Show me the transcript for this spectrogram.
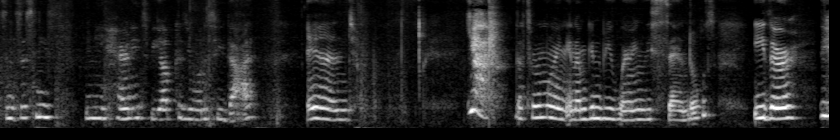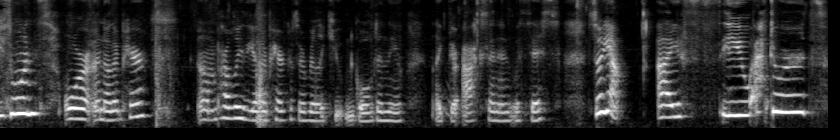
Since this needs, you need hair needs to be up because you want to see that, and yeah, that's what I'm wearing, and I'm gonna be wearing these sandals, either these ones or another pair. Um, probably the other pair because they're really cute and gold and they like they're accented with this. So yeah, I see you afterwards.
